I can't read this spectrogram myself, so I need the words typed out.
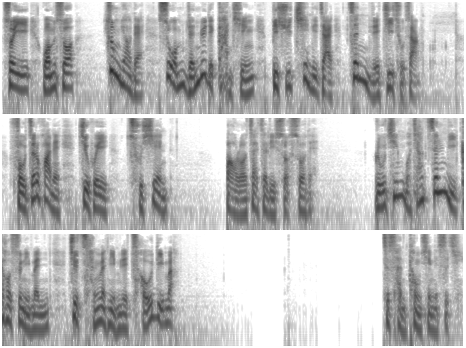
所以我们说，重要的是我们人类的感情必须建立在真理的基础上，否则的话呢，就会出现保罗在这里所说的：“如今我将真理告诉你们，就成了你们的仇敌吗？”这是很痛心的事情。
